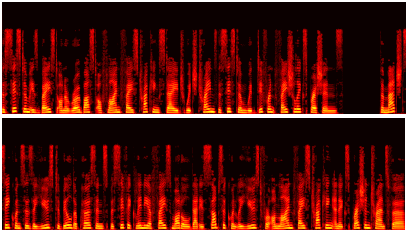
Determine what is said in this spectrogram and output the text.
The system is based on a robust offline face tracking stage which trains the system with different facial expressions. The matched sequences are used to build a person-specific linear face model that is subsequently used for online face tracking and expression transfer.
